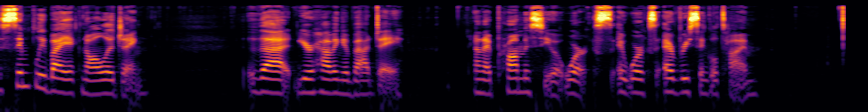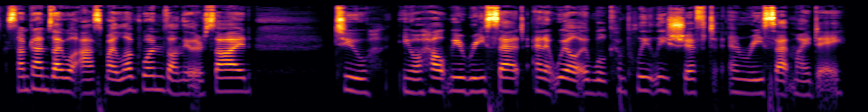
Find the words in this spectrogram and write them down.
simply by acknowledging that you're having a bad day. And I promise you, it works. It works every single time. Sometimes I will ask my loved ones on the other side to, you know, help me reset, and it will. It will completely shift and reset my day.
